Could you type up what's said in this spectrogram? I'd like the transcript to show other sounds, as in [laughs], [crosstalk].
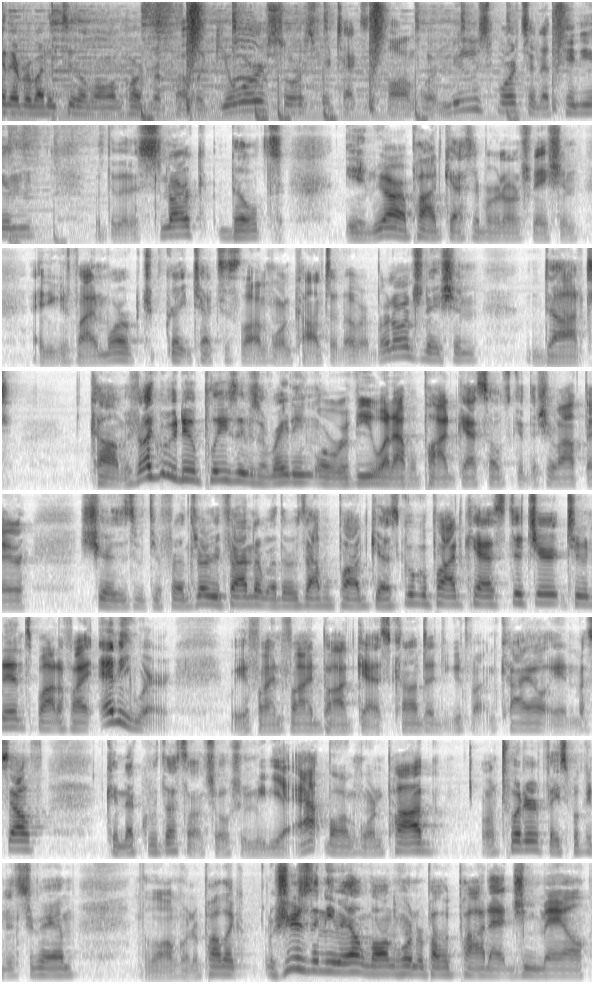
Welcome everybody to the Longhorn Republic, your source for Texas Longhorn news, sports, and opinion with a bit of snark built in. We are a podcast of Burnt Orange Nation, and you can find more great Texas Longhorn content over at burntorangenation.com. If you like what we do, please leave us a rating or review on Apple Podcasts. Helps get the show out there. Share this with your friends. Wherever you found it, whether it's Apple Podcasts, Google Podcasts, Stitcher, TuneIn, Spotify, anywhere where you find fine podcast content, you can find Kyle and myself. Connect with us on social media at Longhorn Pod on Twitter, Facebook, and Instagram, the Longhorn Republic. Or shoot us an email, longhornrepublicpod at gmail.com.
